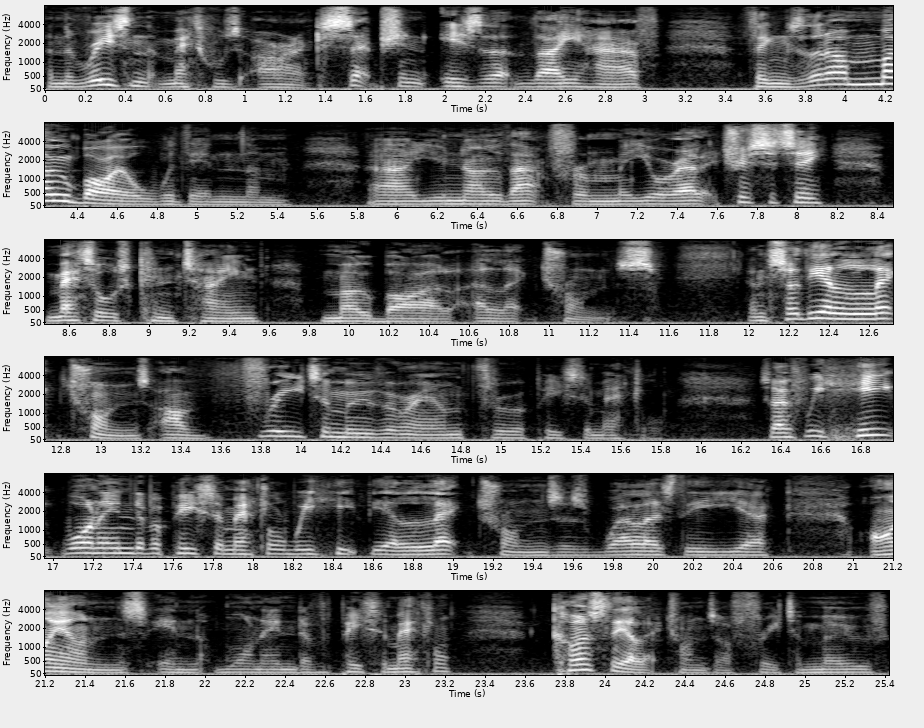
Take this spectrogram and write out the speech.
And the reason that metals are an exception is that they have things that are mobile within them. Uh, you know that from your electricity. Metals contain mobile electrons. And so the electrons are free to move around through a piece of metal. So if we heat one end of a piece of metal, we heat the electrons as well as the uh, ions in one end of a piece of metal. Because the electrons are free to move,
